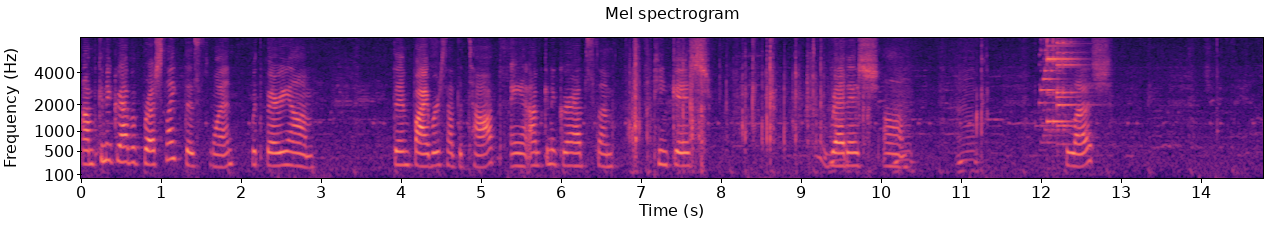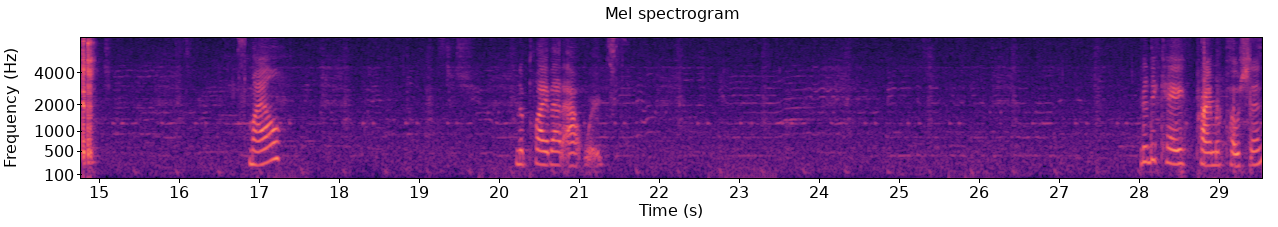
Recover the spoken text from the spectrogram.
I'm going to grab a brush like this one with very um thin fibers at the top and I'm going to grab some pinkish reddish um, blush. Smile. And apply that outwards. Urban Decay Primer Potion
